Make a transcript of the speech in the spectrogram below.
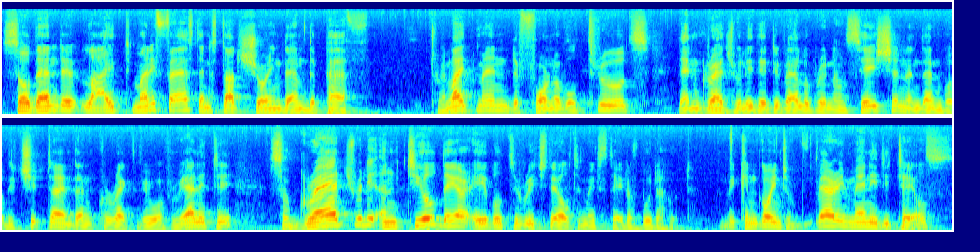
So then the light manifests and starts showing them the path to enlightenment, the Four Noble Truths, then gradually they develop renunciation and then bodhicitta and then correct view of reality. So gradually until they are able to reach the ultimate state of Buddhahood. We can go into very many details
